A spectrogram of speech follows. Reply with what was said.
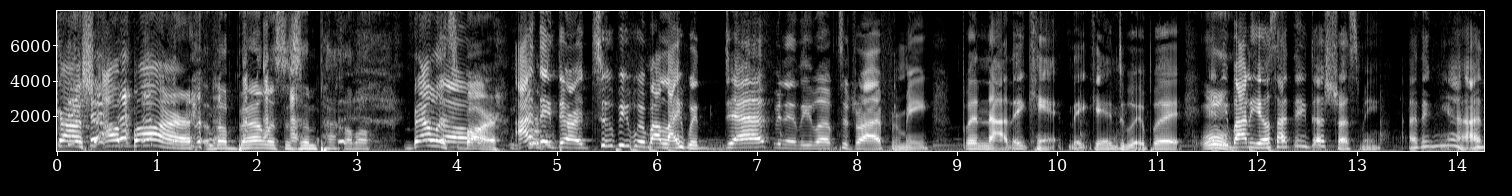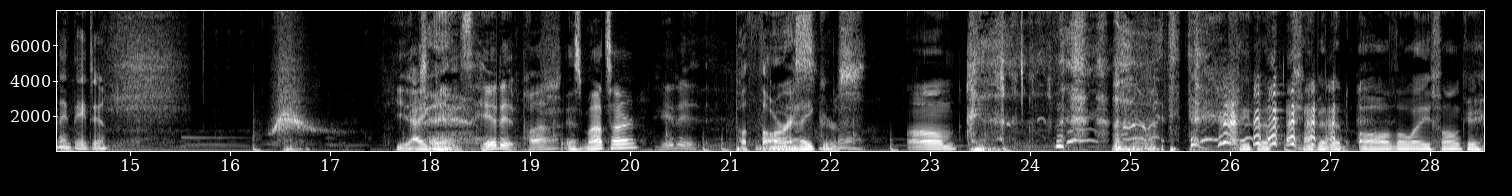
gosh, a bar. The balance is impeccable. Balance so, bar. I think there are two people in my life would definitely love to drive for me, but nah, they can't. They can't do it. But anybody else, I think, does trust me. I think, yeah, I think they do. Yeah, hit it, pa. It's my turn. Hit it. Pathoris. Yikers. Um. keep it, keeping it all the way funky.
